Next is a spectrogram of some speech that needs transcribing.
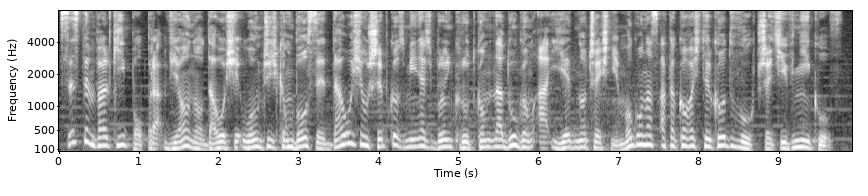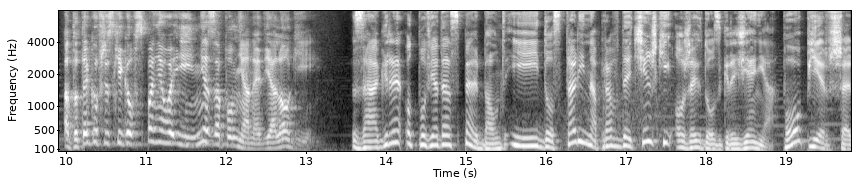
System walki poprawiono, dało się łączyć kombosy, dało się szybko zmieniać broń krótką na długą, a jednocześnie mogło nas atakować tylko dwóch przeciwników. A do tego wszystkiego wspaniałe i niezapomniane dialogi. Za grę odpowiada Spellbound i dostali naprawdę ciężki orzech do zgryzienia. Po pierwsze,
